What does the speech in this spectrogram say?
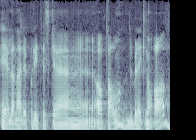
hele den politiske avtalen. Det ble ikke noe av.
